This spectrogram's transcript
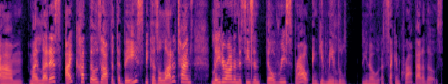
um, my lettuce, I cut those off at the base because a lot of times later on in the season they'll resprout and give me a little, you know, a second crop out of those.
